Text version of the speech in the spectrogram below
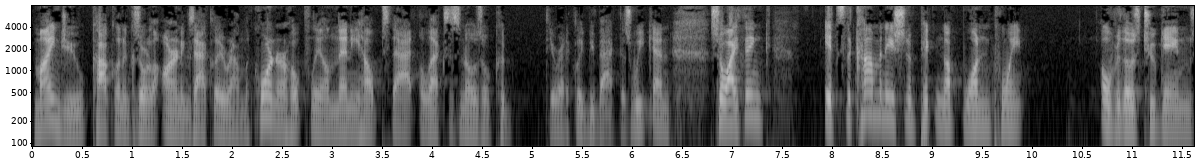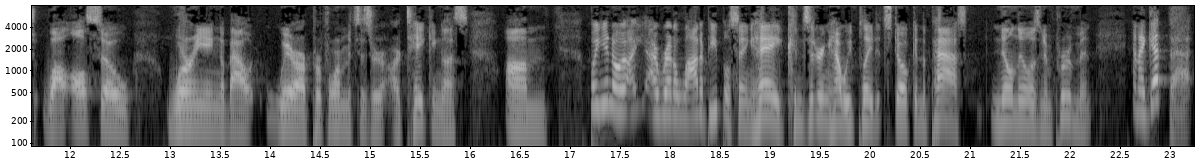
Mind you, Coquelin and Cazorla aren't exactly around the corner. Hopefully, Elneny helps that. Alexis and Ozil could theoretically be back this weekend. So I think it's the combination of picking up one point over those two games while also worrying about where our performances are, are taking us. Um, but, you know, I, I read a lot of people saying, hey, considering how we played at Stoke in the past, nil nil is an improvement. And I get that.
